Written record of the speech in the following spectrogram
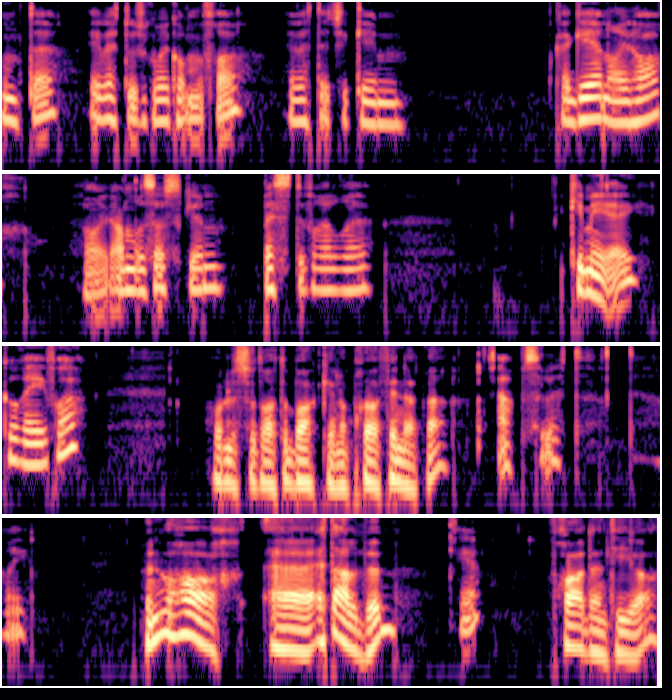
rundt det. Jeg vet jo ikke hvor jeg kommer fra. Jeg vet ikke hvem, hva gener jeg har. Har jeg andre søsken? Besteforeldre? Hvem er jeg? Hvor er jeg fra? Har du lyst til å dra tilbake igjen og prøve å finne et mer? Absolutt. Det har jeg. Men du har eh, et album Ja. fra den tida.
